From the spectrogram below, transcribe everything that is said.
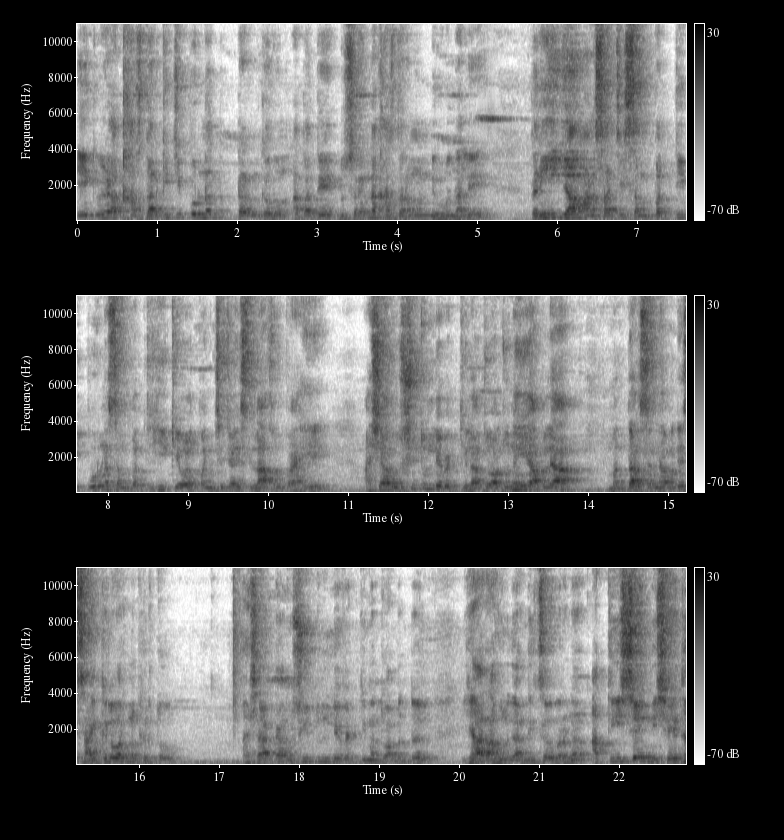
एक वेळा खासदारकीची पूर्ण टर्न करून आता ते दुसऱ्यांदा खासदार म्हणून निवडून आले तरी ज्या माणसाची संपत्ती पूर्ण संपत्ती ही केवळ पंचेचाळीस लाख रुपये आहे अशा ऋषितुल्य व्यक्तीला जो अजूनही आपल्या मतदारसंघामध्ये सायकलवरनं फिरतो अशा त्या ऋषितुल्य व्यक्तिमत्वाबद्दल ह्या राहुल गांधीचं वर्णन अतिशय निषेध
